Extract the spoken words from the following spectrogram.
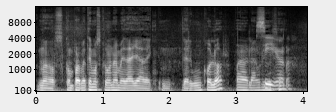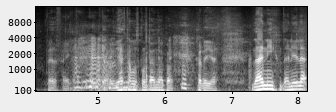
Nos comprometemos con una medalla de, de algún color para la Sí, universidad. oro. Perfecto. ya estamos contando con, con ella. Dani, Daniela,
